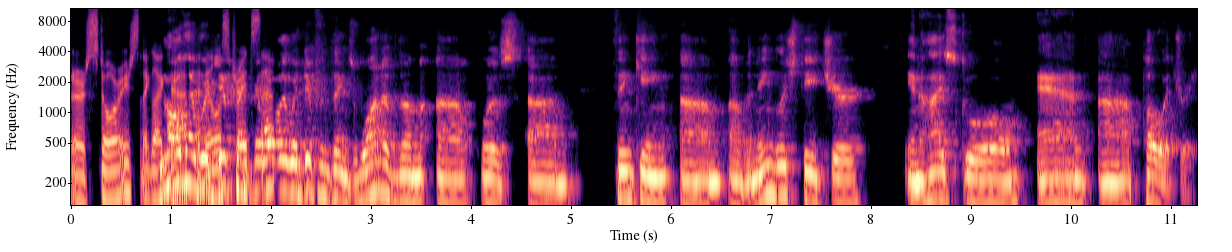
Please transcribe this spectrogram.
or stories like, like no, that, that, that illustrates that? Well, there were different things. One of them uh, was um, thinking um, of an English teacher in high school and uh, poetry.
